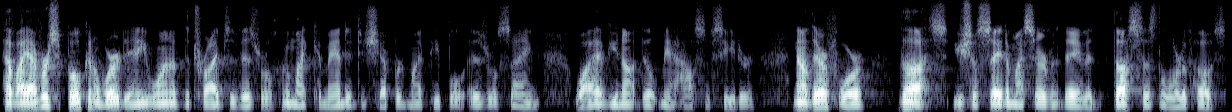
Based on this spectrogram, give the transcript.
have I ever spoken a word to any one of the tribes of Israel, whom I commanded to shepherd my people Israel, saying, Why have you not built me a house of cedar? Now therefore, thus you shall say to my servant David, Thus says the Lord of hosts,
